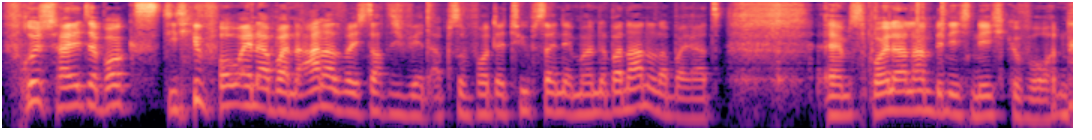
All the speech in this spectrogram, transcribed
Frischhaltebox, die die Form einer Banane hat, weil ich dachte, ich werde ab sofort der Typ sein, der immer eine Banane dabei hat. Ähm, Spoiler-Alarm bin ich nicht geworden.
